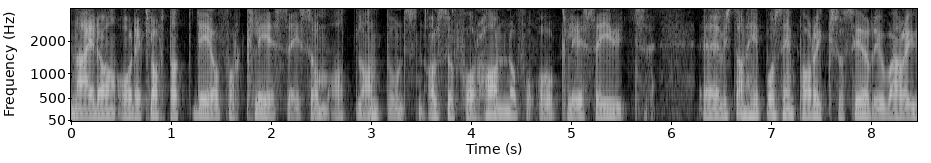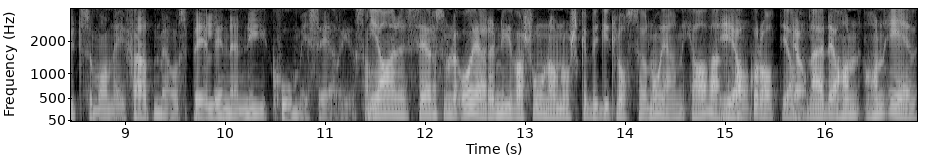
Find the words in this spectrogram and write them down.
Nei da, og det er klart at det å forkle seg som Atle Antonsen, altså for han å, å kle seg ut eh, Hvis han har på seg en parykk, så ser det jo bare ut som han er i ferd med å spille inn en ny komiserie. Sant? Ja, det ser ut som det Å, er det en ny versjon av Norske byggeklosser nå igjen? Ja vel, Ja, akkurat. Ja. ja. Nei, det, han, han er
